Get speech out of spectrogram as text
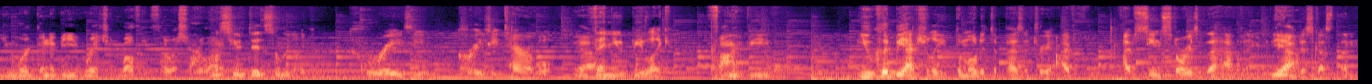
you were gonna be rich and wealthy for the rest of your life. unless you did something like crazy, crazy terrible, yeah, then you'd be like, fine. you'd be, you could be actually demoted to peasantry. I've I've seen stories of that happening. Yeah. we discussed them.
